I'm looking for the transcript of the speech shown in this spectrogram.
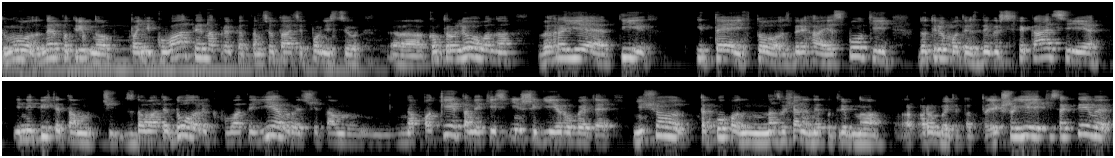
Тому не потрібно панікувати. Наприклад, там ситуація повністю е, контрольована. Виграє ті і той, хто зберігає спокій, дотримуватись диверсифікації і не бігти там чи здавати долари, купувати євро, чи там навпаки, там якісь інші дії робити. Нічого такого надзвичайно не потрібно робити. Тобто, якщо є якісь активи,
